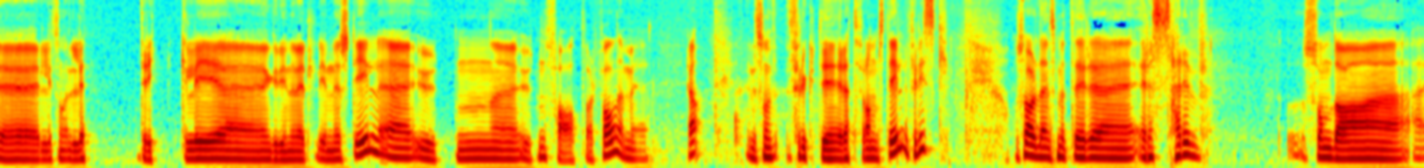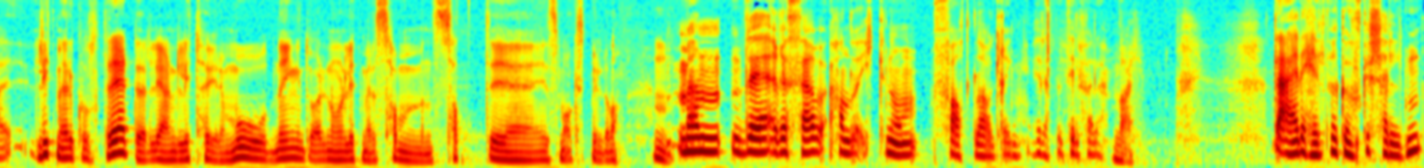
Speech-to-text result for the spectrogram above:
eh, litt sånn lettdrikkelig eh. Eh, uten, uten fat, i hvert fall. Med, ja, en litt sånn fruktig, rett fram-stil. Frisk. Og så har du den som heter eh, reserv, som da er litt mer konsentrert, eller gjerne litt høyere modning. Du har noe litt mer sammensatt i, i smaksbildet, da. Men det reserv handler ikke noe om fatlagring i dette tilfellet. Nei. Det er i det hele tatt ganske sjelden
